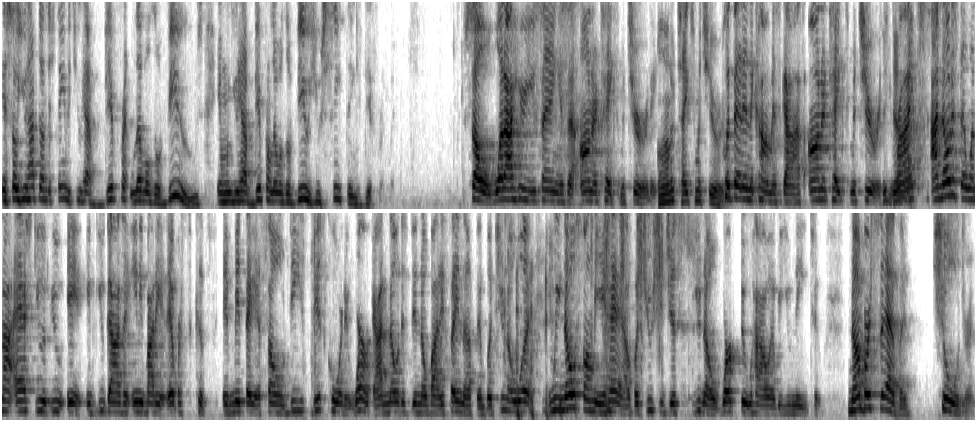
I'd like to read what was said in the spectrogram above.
And so you have to understand that you have different levels of views. And when you have different levels of views, you see things differently. So what I hear you saying is that honor takes maturity. Honor takes maturity. Put that in the comments, guys. Honor takes maturity, right? I noticed that when I asked you if you if you guys or anybody ever could admit they had sold discord at work, I noticed didn't nobody say nothing. But you know what? we know some of you have, but you should just you know work through however you need to. Number seven, children.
